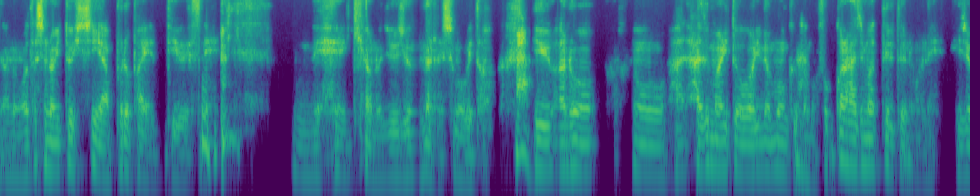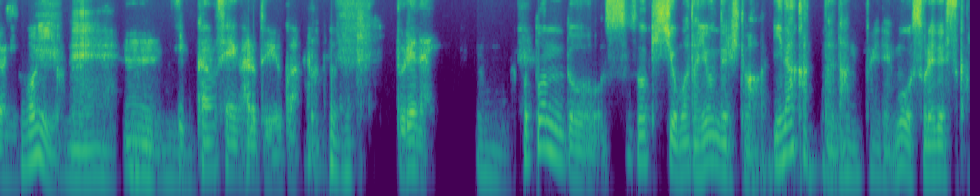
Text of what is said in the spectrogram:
あの、私の愛しいアップルパイっていうですね、で、期間の従順なるしもべという、あの、始まりと終わりの文句がもうそこから始まっているというのがね、非常にす、ごいよね。うん、一貫性があるというか、ぶれない。うんほとんどその記事をまだ読んでる人はいなかった段階でもうそれですか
